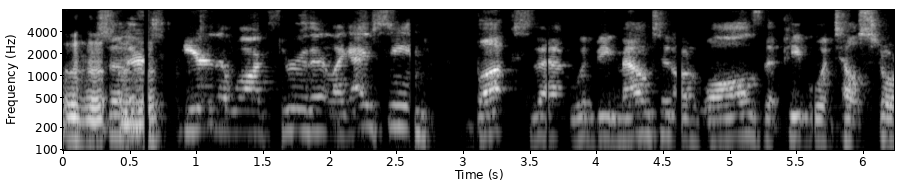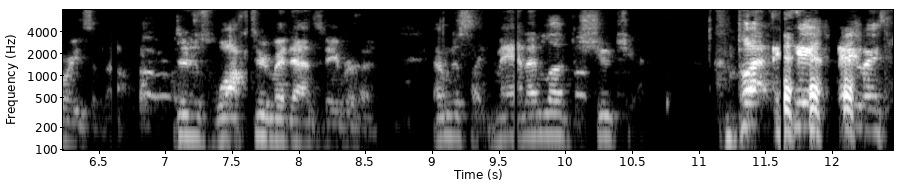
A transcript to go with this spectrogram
Mhm, so there's deer that walk through there. Like I've seen bucks that would be mounted on walls that people would tell stories about. To just walk through my dad's neighborhood. I'm just like, man, I'd love to shoot you. But I can't. Anyways,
